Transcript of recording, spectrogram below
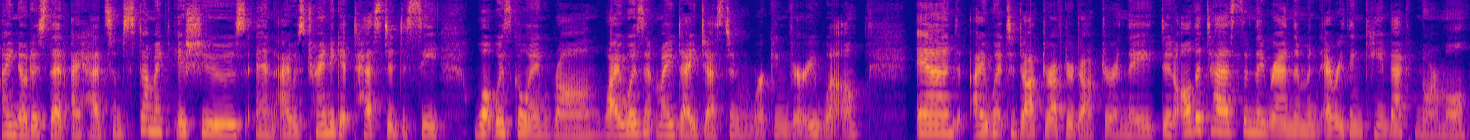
I noticed that I had some stomach issues and I was trying to get tested to see what was going wrong. Why wasn't my digestion working very well? And I went to doctor after doctor and they did all the tests and they ran them and everything came back normal.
